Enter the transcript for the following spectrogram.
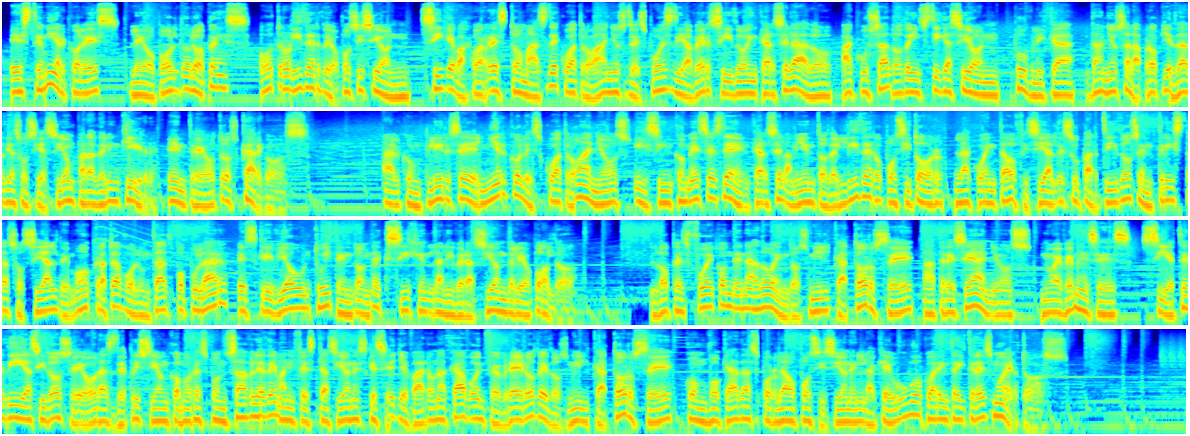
Este miércoles, Leopoldo López, otro líder de oposición, sigue bajo arresto más de cuatro años después de haber sido encarcelado, acusado de instigación pública, daños a la propiedad y asociación para delinquir, entre otros cargos. Al cumplirse el miércoles cuatro años y cinco meses de encarcelamiento del líder opositor, la cuenta oficial de su partido centrista socialdemócrata Voluntad Popular, escribió un tuit en donde exigen la liberación de Leopoldo. López fue condenado en 2014 a 13 años, 9 meses, 7 días y 12 horas de prisión como responsable de manifestaciones que se llevaron a cabo en febrero de 2014, convocadas por la oposición en la que hubo 43 muertos.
